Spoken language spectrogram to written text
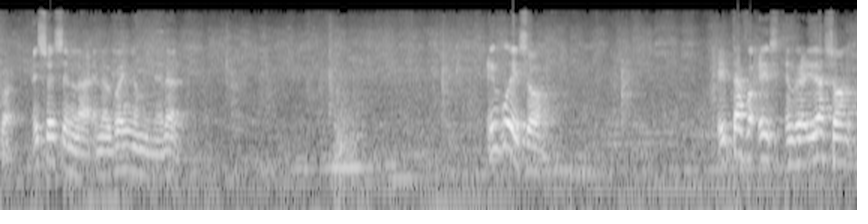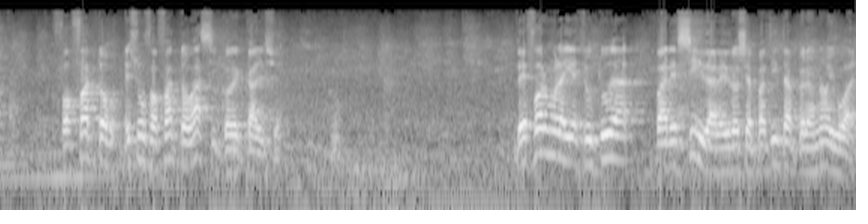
bueno, Eso es en, la, en el reino mineral. El hueso es, en realidad son fosfato, es un fosfato básico de calcio. De fórmula y estructura parecida a la hidroxiapatita, pero no igual.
